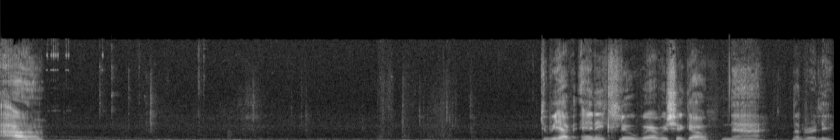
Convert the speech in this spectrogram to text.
I don't know. Do we have any clue where we should go? Nah, not really.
